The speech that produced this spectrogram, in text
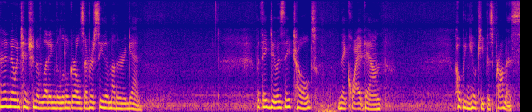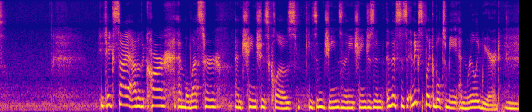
and had no intention of letting the little girls ever see their mother again. But they do as they told, and they quiet down, hoping he'll keep his promise. He takes Sayeh out of the car and molests her and changes his clothes. He's in jeans and then he changes in, and this is inexplicable to me and really weird. Mm.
